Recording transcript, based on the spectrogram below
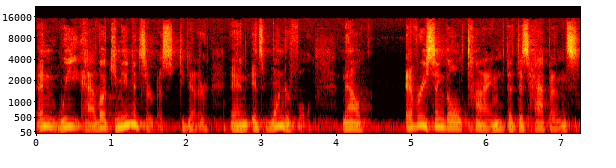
And we have a communion service together, and it's wonderful. Now, every single time that this happens,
